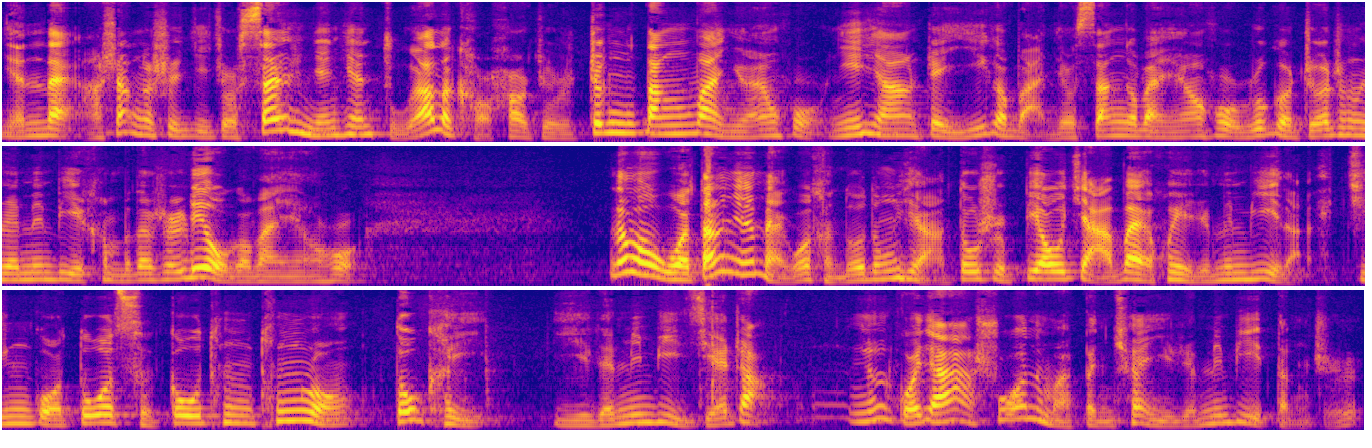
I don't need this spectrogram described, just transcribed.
年代啊，上个世纪就是三十年前，主要的口号就是争当万元户。你想，这一个碗就三个万元户，如果折成人民币，恨不得是六个万元户。那么我当年买过很多东西啊，都是标价外汇人民币的，经过多次沟通通融，都可以以人民币结账。因为国家说的嘛，本券以人民币等值。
